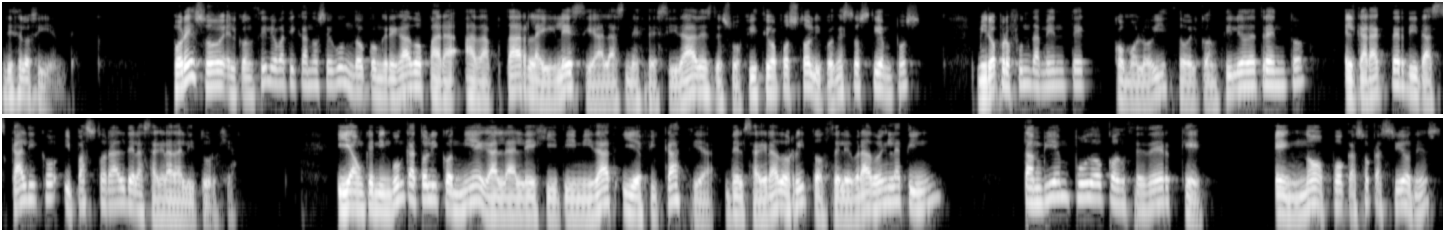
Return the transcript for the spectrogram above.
Dice lo siguiente. Por eso el Concilio Vaticano II, congregado para adaptar la Iglesia a las necesidades de su oficio apostólico en estos tiempos, miró profundamente, como lo hizo el Concilio de Trento, el carácter didascálico y pastoral de la Sagrada Liturgia. Y aunque ningún católico niega la legitimidad y eficacia del sagrado rito celebrado en latín, también pudo conceder que, en no pocas ocasiones,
